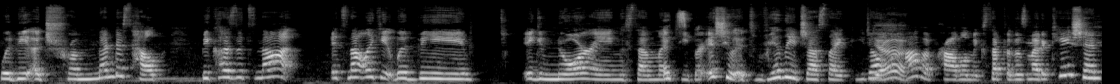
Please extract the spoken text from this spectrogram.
would be a tremendous help because it's not it's not like it would be ignoring some like It's- deeper issue. It's really just like you don't Yeah. have a problem except for this medication.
